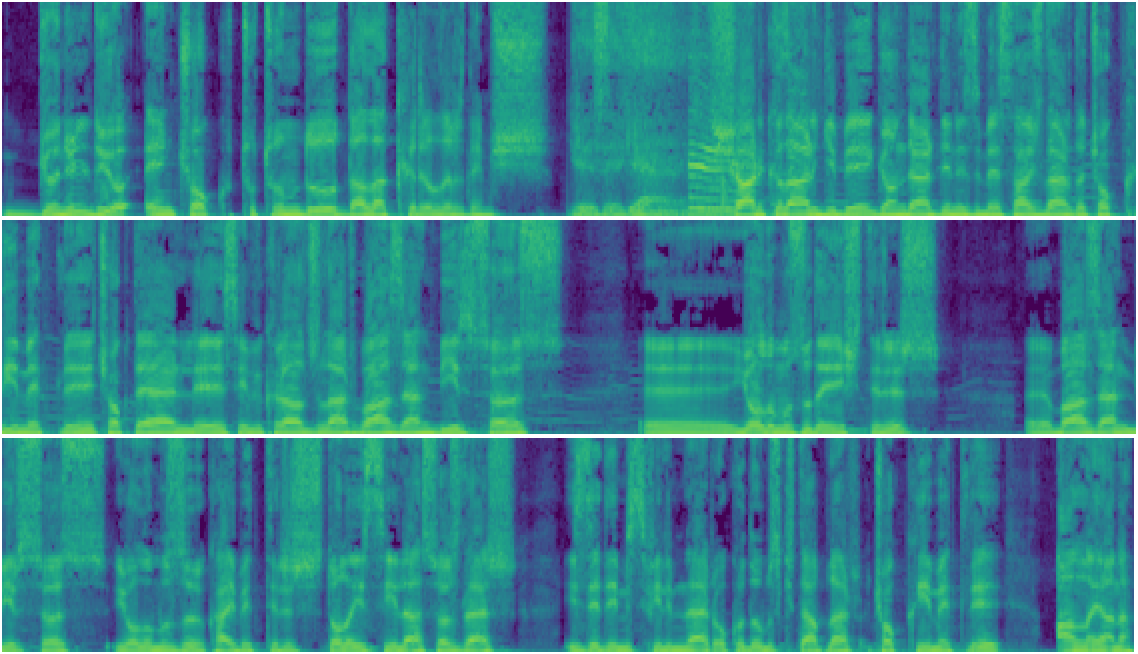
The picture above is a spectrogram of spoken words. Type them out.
gönül diyor en çok tutunduğu dala kırılır demiş. Gezegen. Şarkılar gibi gönderdiğiniz mesajlar da çok kıymetli, çok değerli sevgili kralcılar. Bazen bir söz e, yolumuzu değiştirir. E, bazen bir söz yolumuzu kaybettirir. Dolayısıyla sözler, izlediğimiz filmler, okuduğumuz kitaplar çok kıymetli anlayana.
